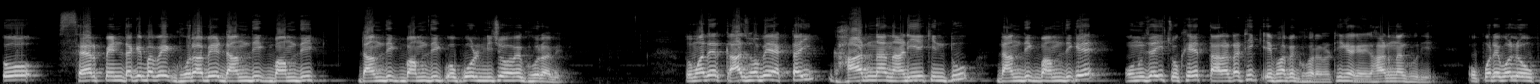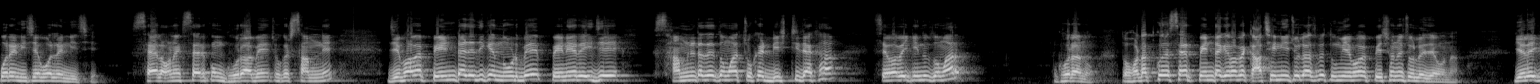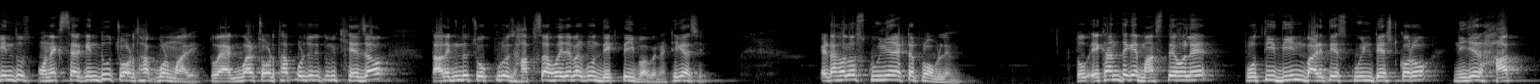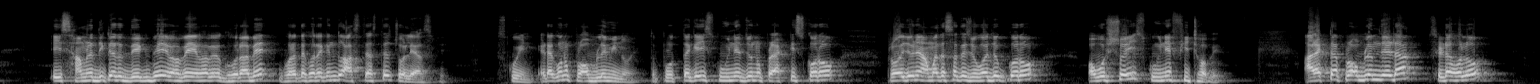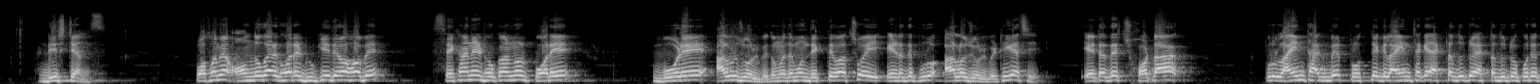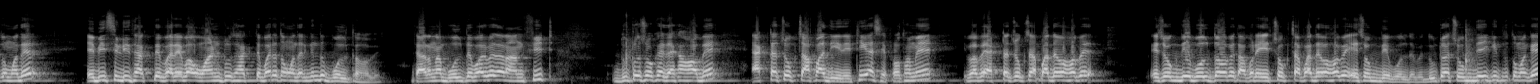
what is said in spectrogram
তো স্যার পেনটাকে ভাবে ঘোরাবে, ডান দিক, বাম দিক, ডান দিক, বাম দিক, ওপর নিচেভাবে ঘোরাবে। তোমাদের কাজ হবে একটাই, ঘাড় না নাড়িয়ে কিন্তু ডান দিক, বাম দিকে অনুযায়ী চোখের তারাটা ঠিক এভাবে ঘোরানো, ঠিক আছে? ঘাড় না ঘুরিয়ে। ওপরে বলে ওপরে, নিচে বলে নিচে। স্যার, অনেক স্যার এরকম ঘোরাবে চোখের সামনে। যেভাবে পেনটা যেদিকে নড়বে, পেনের এই যে সামনেটাতে তোমার চোখের দৃষ্টি রাখা, সেভাবেই কিন্তু তোমার ঘোরানো। তো হঠাৎ করে স্যার পেনটাকে এভাবে কাছে নিয়ে চলে আসবে, তুমি এভাবে পেছনে চলে যাও না। গেলে কিন্তু অনেক স্যার কিন্তু চড় থাপ্পড় মারে। তো একবার চড় থাপ্পড় যদি তুমি খেয়ে যাও, তাহলে কিন্তু চোখ পুরো ঝাপসা হয়ে যাবে আর কোনো দেখতেই পাবে না, ঠিক আছে? এটা হলো স্কুইনের একটা প্রবলেম। তো এখান থেকে বাঁচতে হলে প্রতিদিন বাড়িতে স্কুইন টেস্ট করো, নিজের হাত এই সামনের দিকটাতে দেখবে, এভাবে এভাবে ঘোরাবে, ঘোরাতে ঘোরাতে কিন্তু আস্তে আস্তে চলে আসবে স্কুইন এটা কোনো প্রবলেমই নয়। তো প্রত্যেকেই স্কুইনের জন্য প্র্যাকটিস করো, প্রয়োজনে আমাদের সাথে যোগাযোগ করো, অবশ্যই স্কুইনে ফিট হবে। আরেকটা প্রবলেম যেটা, সেটা হলো ডিস্টেন্স প্রথমে অন্ধকার ঘরে ঢুকিয়ে দেওয়া হবে। সেখানে ঢোকানোর পরে বোর্ডে আলো জ্বলবে। তোমরা যেমন দেখতে পাচ্ছ, এই এটাতে পুরো আলো জ্বলবে, ঠিক আছে? এটাতে ছটা পুরো লাইন থাকবে, প্রত্যেক লাইন থেকে একটা দুটো একটা দুটো করে তোমাদের এবিসিডি থাকতে পারে বা ওয়ান টু থাকতে পারে, তোমাদের কিন্তু বলতে হবে। যারা না বলতে পারবে, তারা আনফিট দুটো চোখে দেখা হবে, একটা চোখ চাপা দিয়ে দিই ঠিক আছে? প্রথমে এভাবে একটা চোখ চাপা দেওয়া হবে, এ চোখ দিয়ে বলতে হবে, তারপরে এ চোখ চাপা দেওয়া হবে, এ চোখ দিয়ে বলতে হবে। দুটো চোখ দিয়েই কিন্তু তোমাকে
